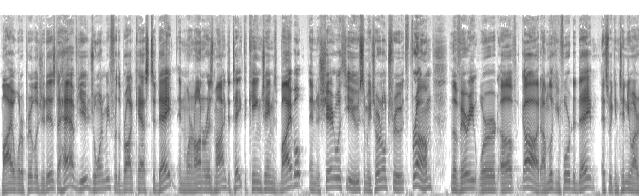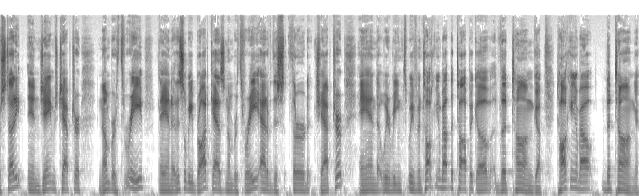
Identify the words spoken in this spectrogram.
My, what a privilege it is to have you join me for the broadcast today. And what an honor is mine to take the King James Bible and to share with you some eternal truth from the very Word of God. I'm looking forward today as we continue our study in James chapter number three. And this will be broadcast number three out of this third chapter. And we're being, we've been talking about the topic of the tongue, talking about the tongue.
